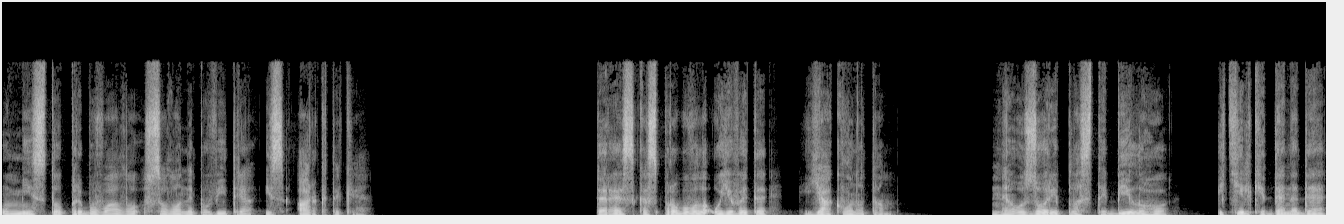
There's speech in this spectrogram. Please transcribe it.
У місто прибувало солоне повітря із Арктики. Тереска спробувала уявити, як воно там неозорі пласти білого і тільки де-не-де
